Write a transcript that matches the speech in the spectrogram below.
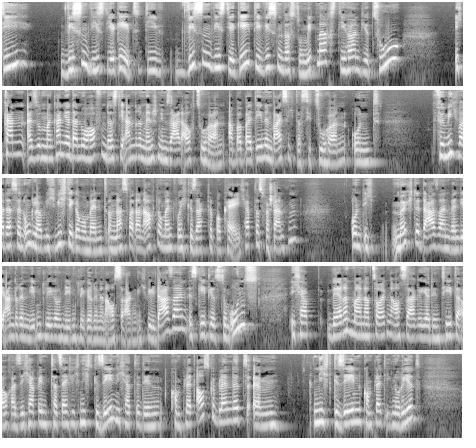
die wissen, wie es dir geht. Die wissen, wie es dir geht, die wissen, was du mitmachst, die hören dir zu. Ich kann, also man kann ja da nur hoffen, dass die anderen Menschen im Saal auch zuhören. Aber bei denen weiß ich, dass sie zuhören. Und für mich war das ein unglaublich wichtiger Moment. Und das war dann auch der Moment, wo ich gesagt habe, okay, ich habe das verstanden und ich möchte da sein, wenn die anderen Nebenkläger und Nebenklägerinnen aussagen. Ich will da sein. Es geht jetzt um uns. Ich habe während meiner Zeugenaussage ja den Täter auch, also ich habe ihn tatsächlich nicht gesehen. Ich hatte den komplett ausgeblendet, ähm, nicht gesehen, komplett ignoriert.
